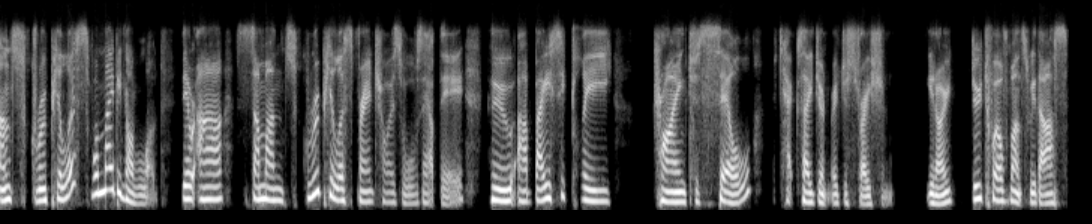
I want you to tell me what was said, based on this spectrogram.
unscrupulous, well, maybe not a lot, there are some unscrupulous franchisors out there who are basically trying to sell tax agent registration. You know, do 12 months with us,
